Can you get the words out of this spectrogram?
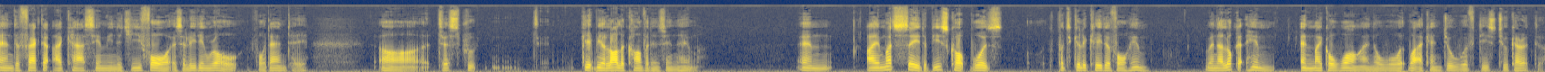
and the fact that I cast him in the G4 as a leading role for Dante uh, just put, gave me a lot of confidence in him. And I must say the Beast Cop was particularly catered for him. When I look at him and Michael Wong, I know what, what I can do with these two characters.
